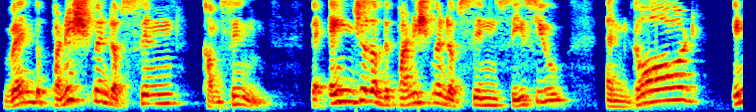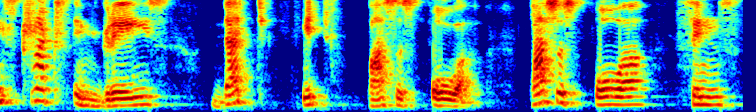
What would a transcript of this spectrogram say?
when the punishment of sin comes in, the angel of the punishment of sin sees you, and God instructs in grace that it passes over, passes over sins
